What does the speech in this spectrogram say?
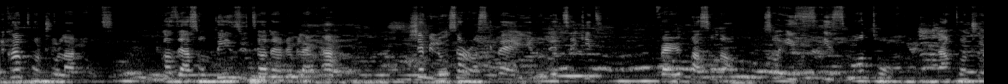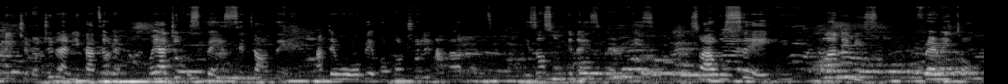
you can't control adults. Because there are some things you tell them, they'll be like, ah, Shemi lo sọ̀rọ̀ síbẹ̀, you know, they take it very personal. So it's, it's more tough than controlling children. Children, you can tell them, oh yeah, jókòó síbẹ̀, you sit down there, and they will obey. But controlling an adult is not something that is very easy. So I would say planning is very tough.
